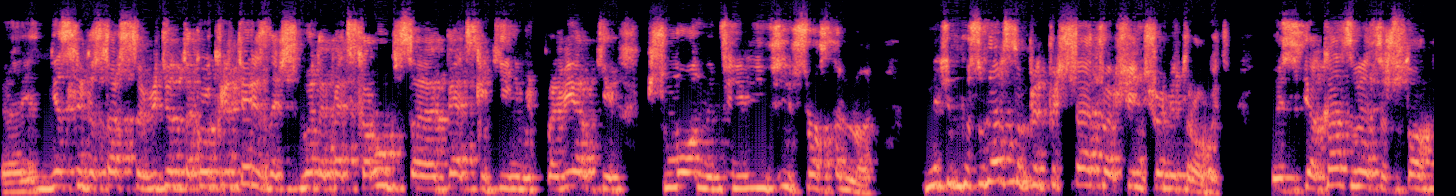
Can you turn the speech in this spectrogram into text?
Э, если государство введет такой критерий, значит, будет опять коррупция, опять какие-нибудь проверки, шмон и, и, все остальное. Значит, государство предпочитает вообще ничего не трогать. То есть оказывается, что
